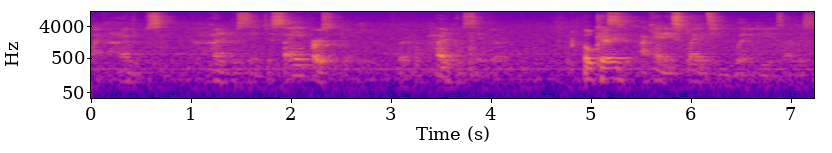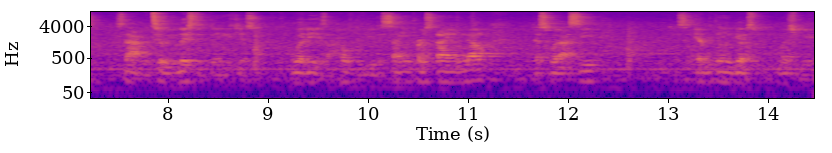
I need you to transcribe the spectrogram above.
hundred percent, hundred percent, the same person, but hundred percent better. Okay. It's- I can't explain to you what it is. I just it's not a materialistic thing. It's just what it is. I hope to be the same person I am now. That's what I see. It's everything else much bigger.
